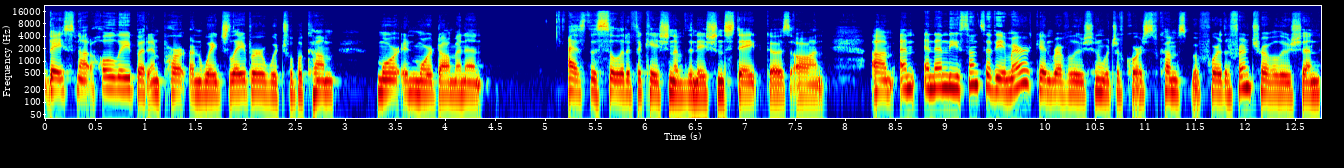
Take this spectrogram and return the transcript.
based not wholly, but in part on wage labor, which will become more and more dominant as the solidification of the nation state goes on. Um, and, and then the sense of the American Revolution, which of course comes before the French Revolution,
